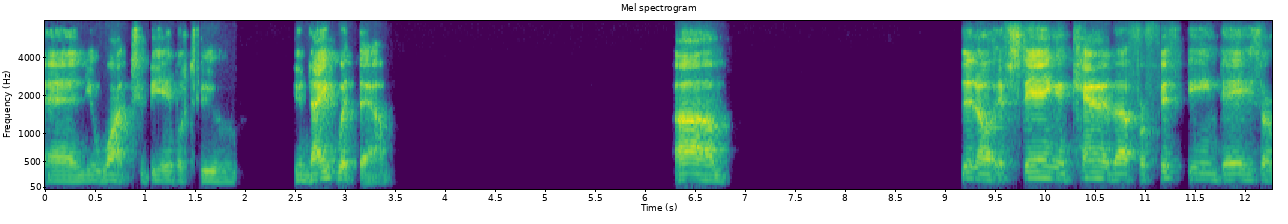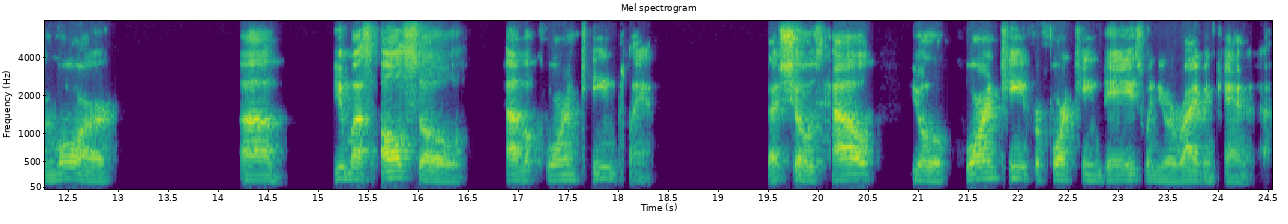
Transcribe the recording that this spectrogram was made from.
and you want to be able to unite with them. Um, you know if staying in canada for 15 days or more um, you must also have a quarantine plan that shows how you'll quarantine for 14 days when you arrive in Canada.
